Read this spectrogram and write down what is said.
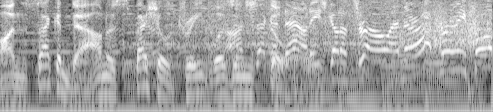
On second down, a special treat was On in second store. down, he's going to throw, and they're after him.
